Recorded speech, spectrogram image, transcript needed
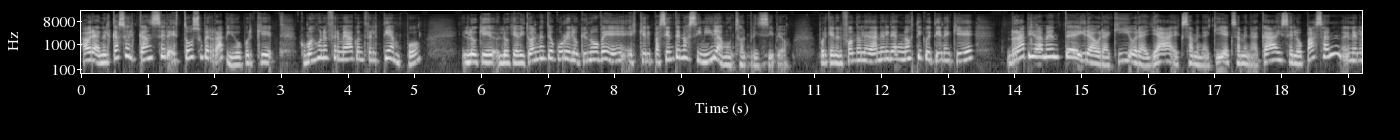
Ahora, en el caso del cáncer es todo súper rápido, porque como es una enfermedad contra el tiempo, lo que, lo que habitualmente ocurre, lo que uno ve, es que el paciente no asimila mucho al principio, porque en el fondo le dan el diagnóstico y tiene que rápidamente ir ahora aquí, ahora allá, examen aquí, examen acá, y se lo pasan en, el,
